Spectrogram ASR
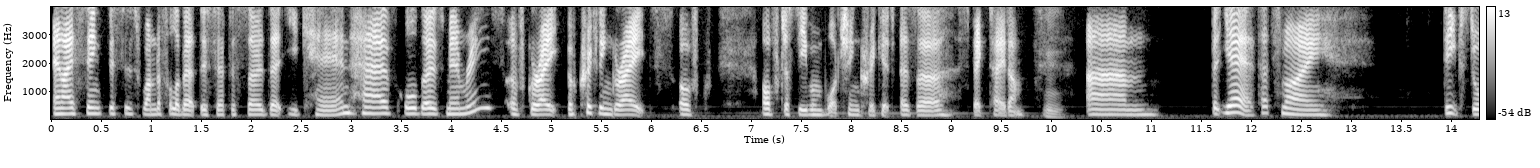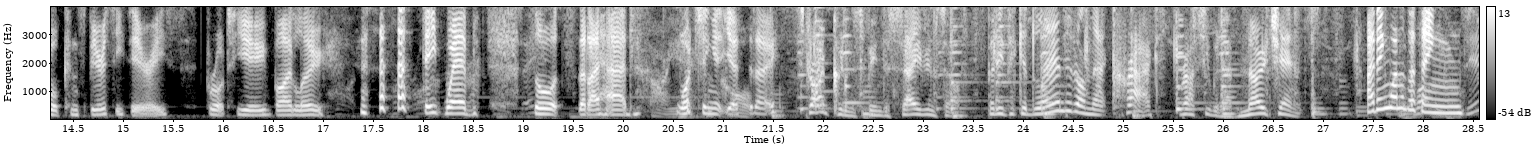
And I think this is wonderful about this episode that you can have all those memories of great of cricketing greats of of just even watching cricket as a spectator. Mm. Um, but yeah, that's my deep stalk conspiracy theories brought to you by Lou. deep web thoughts that I had oh, yeah, watching it yesterday. Stripe couldn't spin to save himself, but if he could land it on that crack, Rusty would have no chance. I think one of the things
